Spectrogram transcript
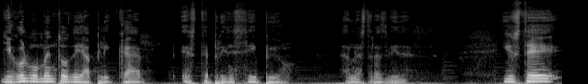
llegó el momento de aplicar este principio a nuestras vidas. Y usted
